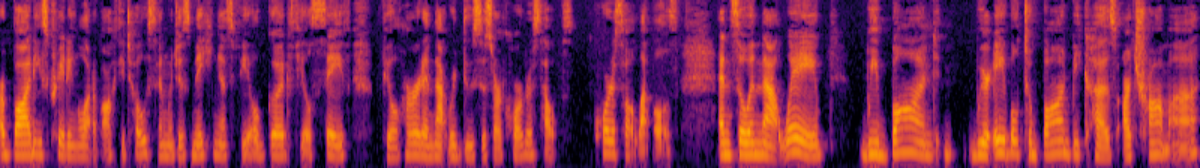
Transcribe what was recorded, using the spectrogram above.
our body's creating a lot of oxytocin, which is making us feel good, feel safe, feel heard, and that reduces our cortisol cortisol levels. And so in that way, we bond, we're able to bond because our trauma,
